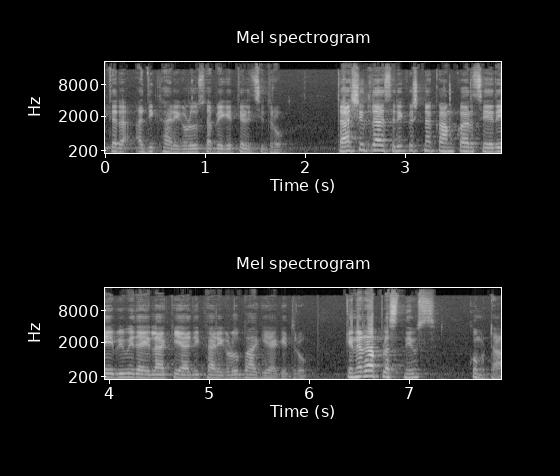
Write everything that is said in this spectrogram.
ಇತರ ಅಧಿಕಾರಿಗಳು ಸಭೆಗೆ ತಿಳಿಸಿದರು. ತಹಶೀಲ್ದಾರ್ ಶ್ರೀಕೃಷ್ಣ ಕಾಮ್ಕಾರ್ ಸೇರಿ ವಿವಿಧ ಇಲಾಖೆಯ ಅಧಿಕಾರಿಗಳು ಭಾಗಿಯಾಗಿದ್ದರು. Canara plus news, Kumta.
